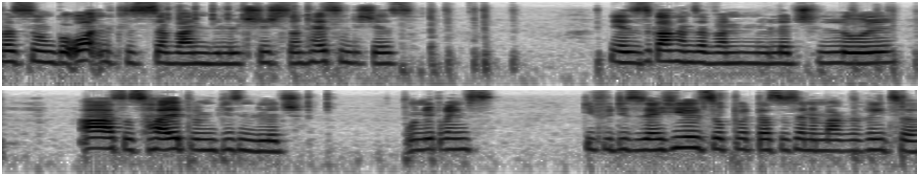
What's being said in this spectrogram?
Aber so ein geordnetes Savannenvillage, nicht so ein hässliches. Ne, es ist gar kein Savannenvillage. Lol. Ah, es ist halb in diesem Village. Und übrigens, die für diese Heelsuppe, das ist eine Margarite.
